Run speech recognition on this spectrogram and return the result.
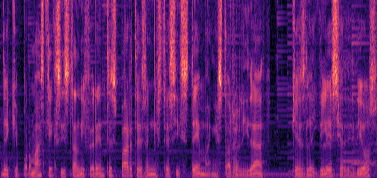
de que por más que existan diferentes partes en este sistema, en esta realidad que es la iglesia de Dios,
